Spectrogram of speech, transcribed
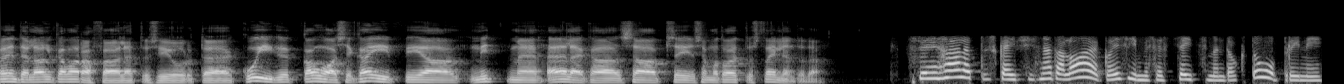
reedel algava rahvahääletuse juurde. kui kaua see käib ja mitme häälega saab siis oma toetust väljendada? see hääletus käib siis nädal aega, esimesest seitsmenda oktoobrini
